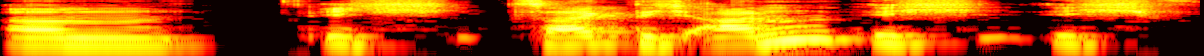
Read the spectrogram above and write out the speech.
Ähm, ich zeig dich an, ich, ich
